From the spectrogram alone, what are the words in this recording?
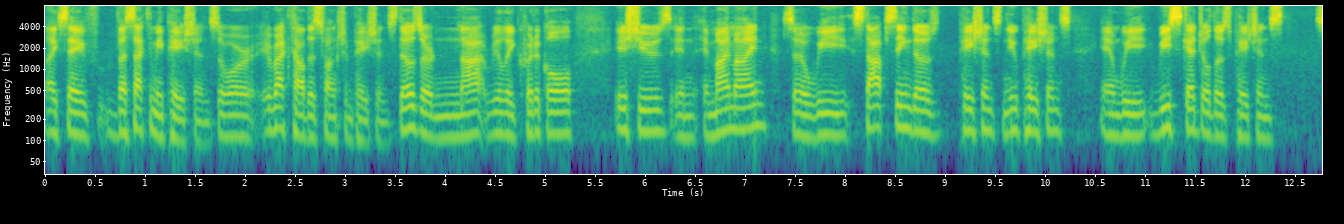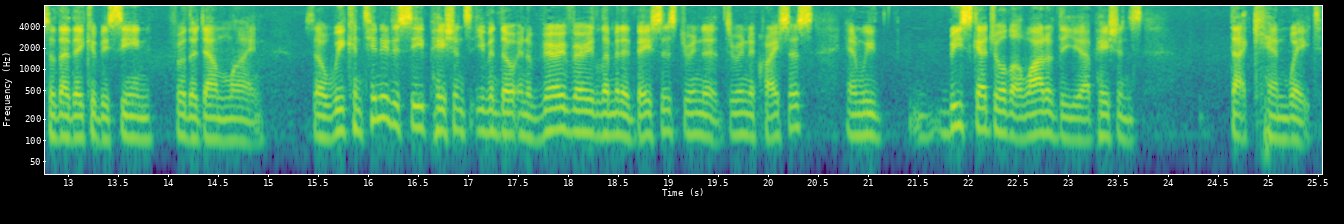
like say vasectomy patients or erectile dysfunction patients. Those are not really critical issues in, in my mind. So we stop seeing those patients new patients and we reschedule those patients so that they could be seen further down the line. So we continue to see patients even though in a very very limited basis during the during the crisis and we rescheduled a lot of the uh, patients that can wait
